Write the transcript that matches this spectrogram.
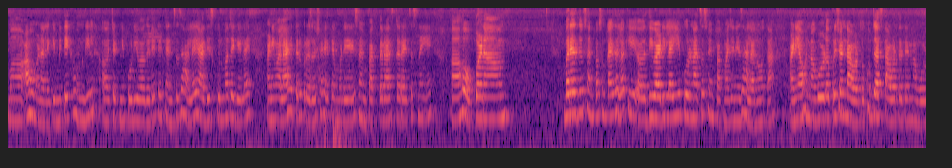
मग आहो म्हणाले की मी ते खाऊन घेईल चटणी पोळी वगैरे काही त्यांचं झालं आहे आधी स्कूलमध्ये गेलं आहे आणि मला आहे तर प्रदोष आहे त्यामुळे स्वयंपाक तर आज करायचंच नाही आहे हो पण बऱ्याच दिवसांपासून काय झालं की दिवाळीलाही पुरणाचा स्वयंपाक माझ्याने झाला नव्हता. आणि अहोंना गोड प्रचंड आवडतो खूप जास्त आवडतं त्यांना गोड.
